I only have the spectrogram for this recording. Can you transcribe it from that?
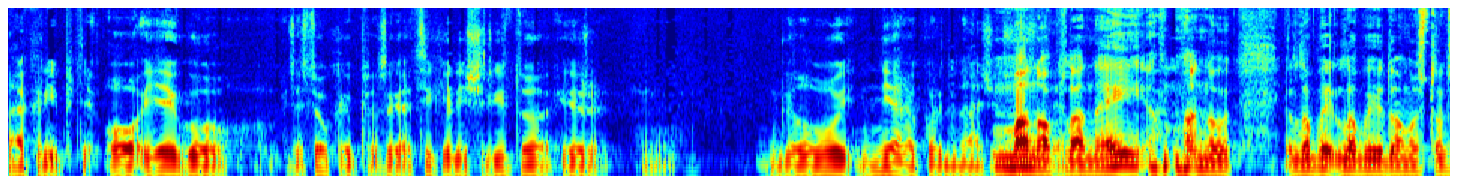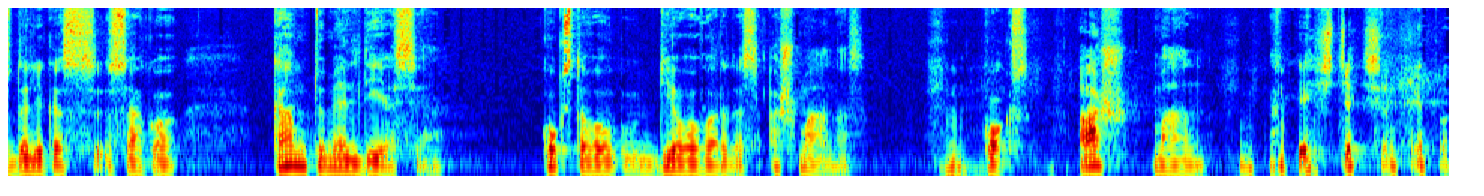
tą kryptį. O jeigu tiesiog, kaip sakai, atsikeli iš ryto ir galvoj nėra koordinacijos. Mano planai, mano labai, labai įdomus toks dalykas, sako, kam tu meldiesi? Koks tavo Dievo vardas? Ašmanas. Koks? Aš man. iš čia, žinai. Nu,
